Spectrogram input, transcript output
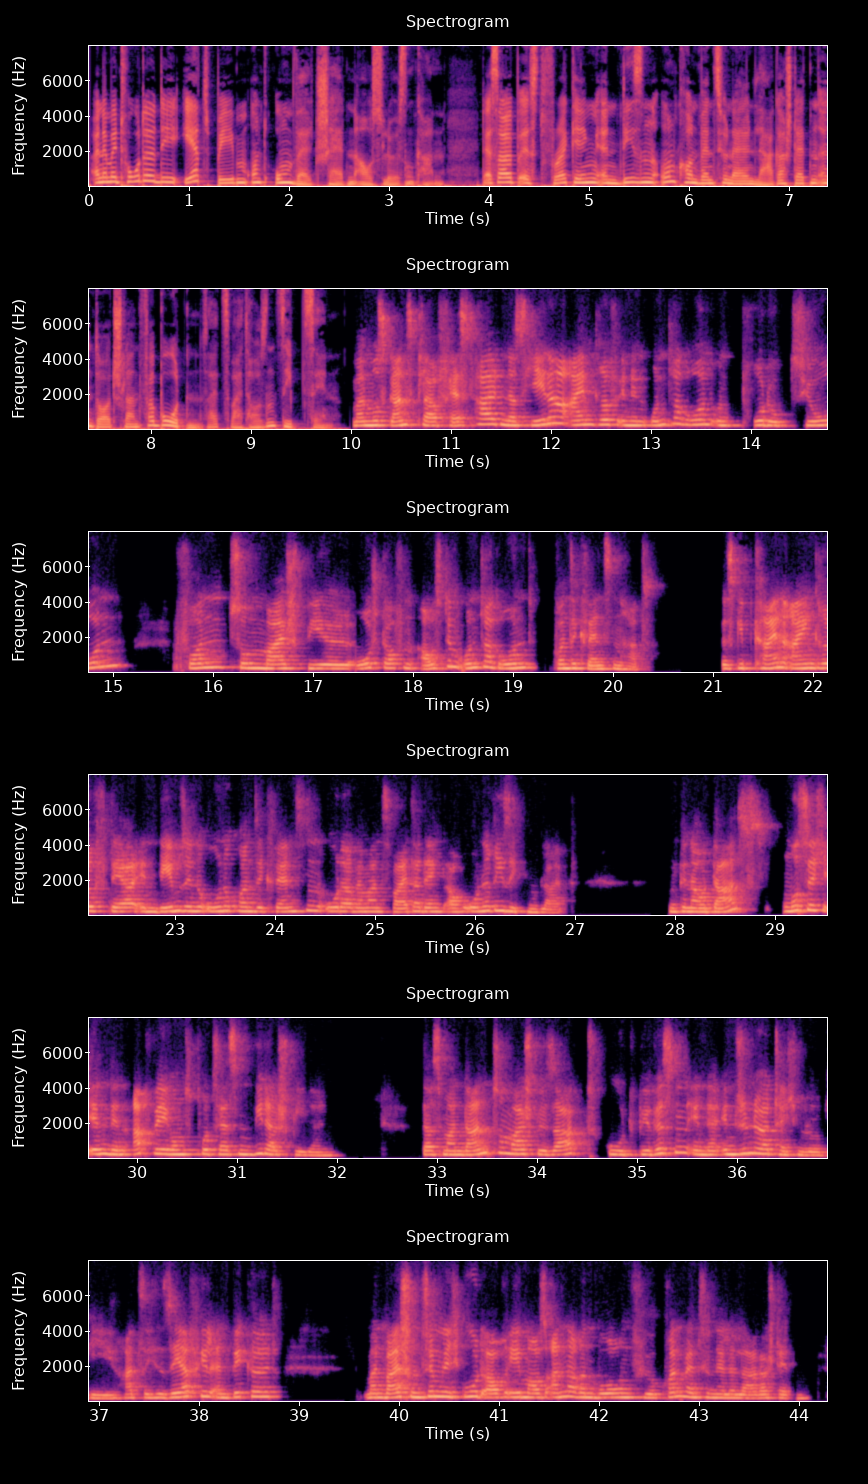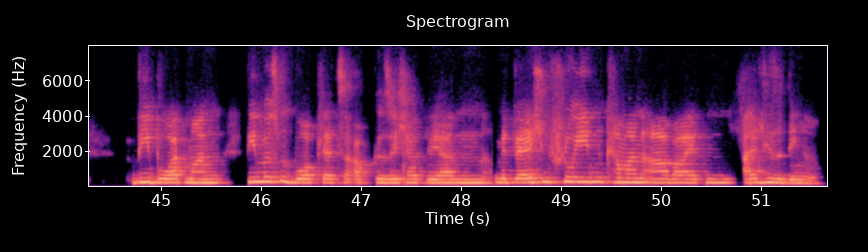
Eine Methode, die Erdbeben und Umweltschäden auslösen kann. Deshalb ist Fracking in diesen unkonventionellen Lagerstätten in Deutschland verboten seit 2017. Man muss ganz klar festhalten, dass jeder Eingriff in den Untergrund und Produktion von zum Beispiel Rohstoffen aus dem Untergrund Konsequenzen hat. Es gibt keinen Eingriff, der in dem Sinne ohne Konsequenzen oder, wenn man es weiterdenkt, auch ohne Risiken bleibt. Und genau das muss sich in den Abwägungsprozessen widerspiegeln. Dass man dann zum Beispiel sagt, gut, wir wissen, in der Ingenieurtechnologie hat sich sehr viel entwickelt. Man weiß schon ziemlich gut, auch eben aus anderen Bohrungen für konventionelle Lagerstätten, wie bohrt man? Wie müssen Bohrplätze abgesichert werden? Mit welchen Fluiden kann man arbeiten? All diese Dinge.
